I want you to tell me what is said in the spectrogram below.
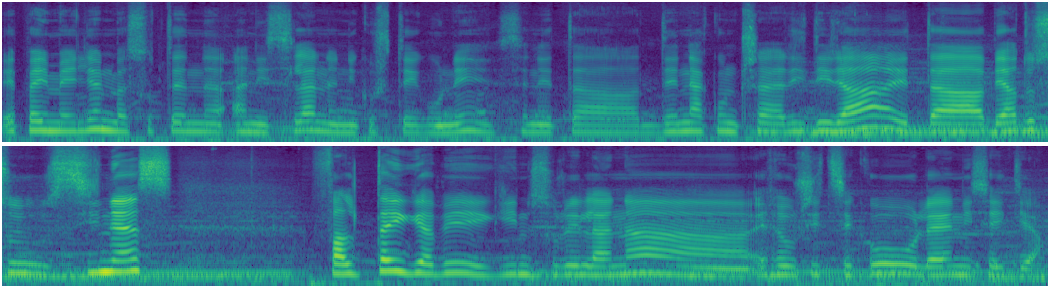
epaimailean bazuten anizlan ikuste egune, zen eta denak untxe ari dira, eta behar duzu zinez, faltai gabe egin zure lana erreusitzeko lehen izaitea.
